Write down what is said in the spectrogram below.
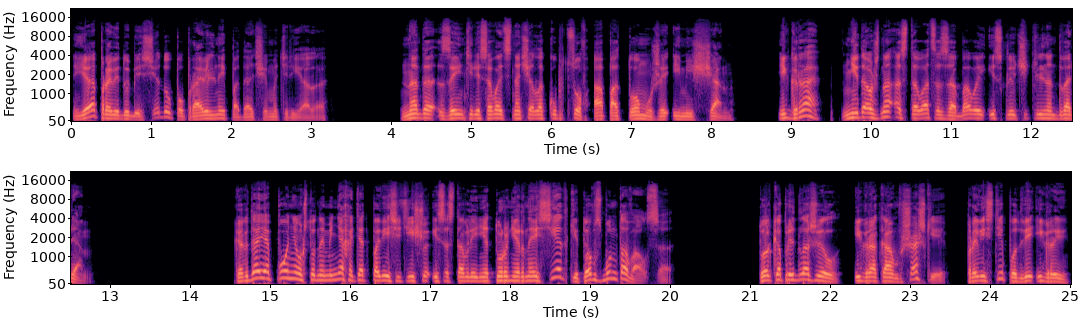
я проведу беседу по правильной подаче материала. Надо заинтересовать сначала купцов, а потом уже и мещан. Игра не должна оставаться забавой исключительно дворян. Когда я понял, что на меня хотят повесить еще и составление турнирной сетки, то взбунтовался. Только предложил игрокам в шашки провести по две игры,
